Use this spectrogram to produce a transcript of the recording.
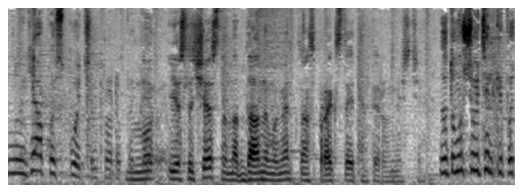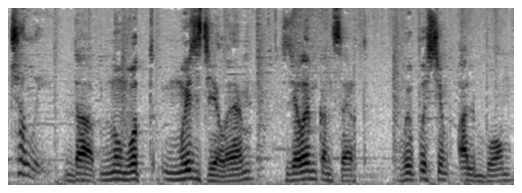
ну якось потім прорепетирує. Ну, Ну, если честно, на данный момент у нас проект стоит на первом месте. тому що ви тільки почали. Да, ну вот мы сделаем, сделаем концерт, выпустим альбом,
